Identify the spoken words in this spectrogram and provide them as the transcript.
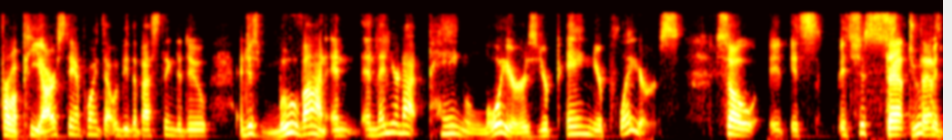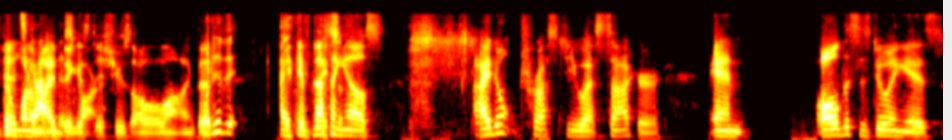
from a PR standpoint that would be the best thing to do and just move on and and then you're not paying lawyers you're paying your players so it, it's it's just That stupid that's that been it's one of my biggest far. issues all along. That What did it? I if nothing saw- else, I don't trust U.S. soccer, and all this is doing is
